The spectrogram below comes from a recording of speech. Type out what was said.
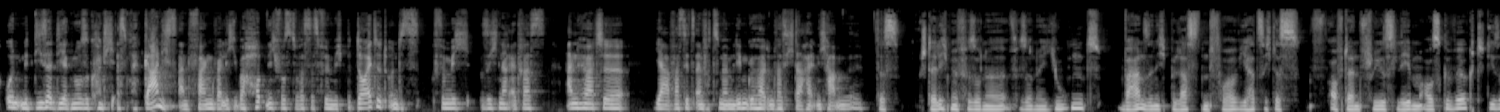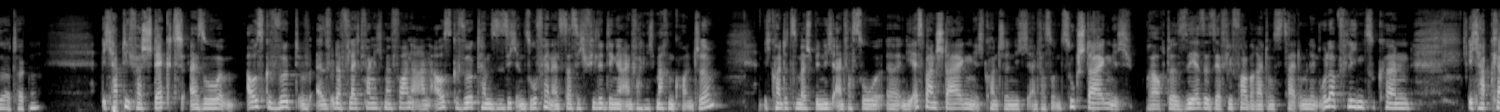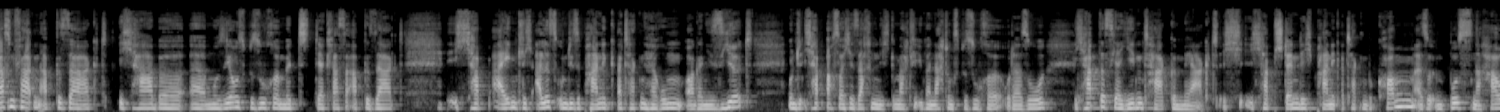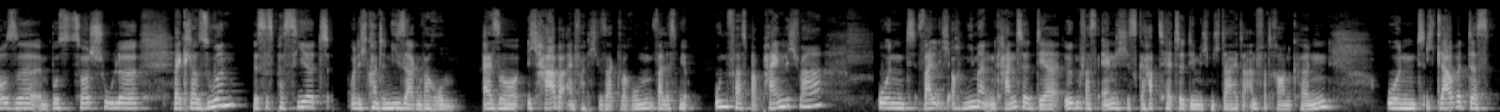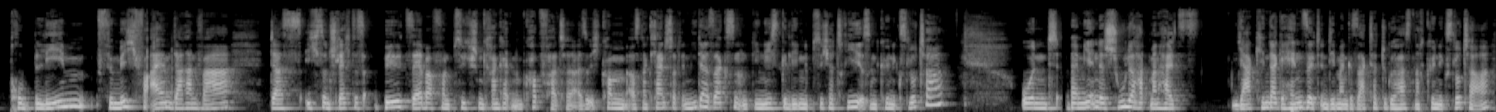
Und mit dieser Diagnose konnte ich erstmal gar nichts anfangen, weil ich überhaupt nicht wusste, was das für mich bedeutet und es für mich sich nach etwas anhörte, ja, was jetzt einfach zu meinem Leben gehört und was ich da halt nicht haben will. Das stelle ich mir für so eine, für so eine Jugend wahnsinnig belastend vor. Wie hat sich das auf dein frühes Leben ausgewirkt, diese Attacken? Ich habe die versteckt, also ausgewirkt, also, oder vielleicht fange ich mal vorne an. Ausgewirkt haben sie sich insofern, als dass ich viele Dinge einfach nicht machen konnte. Ich konnte zum Beispiel nicht einfach so äh, in die S-Bahn steigen, ich konnte nicht einfach so in den Zug steigen. Ich brauchte sehr, sehr, sehr viel Vorbereitungszeit, um in den Urlaub fliegen zu können. Ich habe Klassenfahrten abgesagt. Ich habe äh, Museumsbesuche mit der Klasse abgesagt. Ich habe eigentlich alles um diese Panikattacken herum organisiert. Und ich habe auch solche Sachen nicht gemacht wie Übernachtungsbesuche oder so. Ich habe das ja jeden Tag gemerkt. Ich, ich habe ständig Panikattacken bekommen, also im Bus nach Hause, im Bus zur Schule. Bei Klausuren ist es passiert und ich konnte nie sagen, warum. Also ich habe einfach nicht gesagt, warum, weil es mir unfassbar peinlich war und weil ich auch niemanden kannte, der irgendwas Ähnliches gehabt hätte, dem ich mich da hätte anvertrauen können. Und ich glaube, das Problem für mich vor allem daran war, dass ich so ein schlechtes Bild selber von psychischen Krankheiten im Kopf hatte. Also ich komme aus einer Kleinstadt in Niedersachsen und die nächstgelegene Psychiatrie ist in Königslutter. Und bei mir in der Schule hat man halt ja Kinder gehänselt, indem man gesagt hat, du gehörst nach Königslutter.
